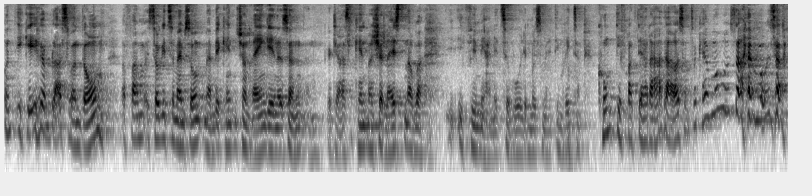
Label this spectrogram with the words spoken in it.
Und ich gehe über den Place Vendôme, auf einmal sage ich zu meinem Sohn, wir könnten schon reingehen, also ein, ein Glas kennt man schon leisten, aber ich, ich fühle mich auch nicht so wohl, ich muss mir nicht im Ritz sein. Kommt die Frau der Radar aus und sagt, Herr Moser, Herr Moser,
